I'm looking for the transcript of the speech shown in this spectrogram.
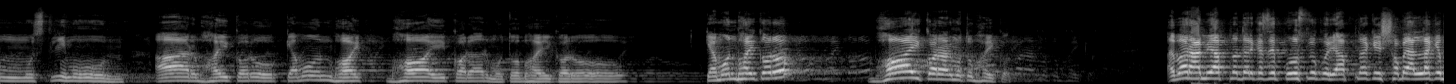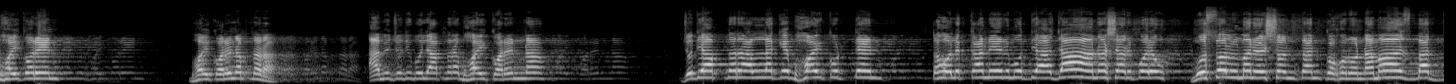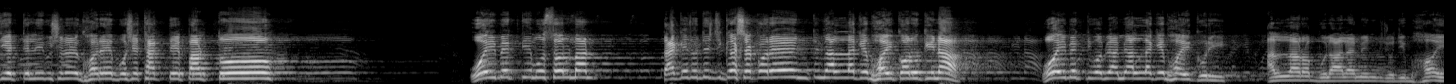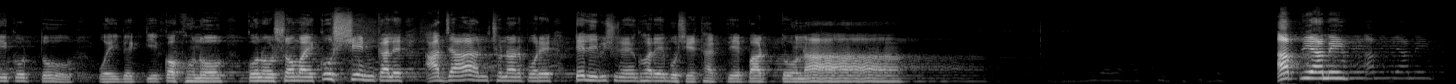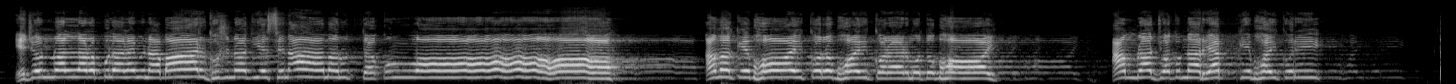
মুসলিমুন। আর ভয় করো, কেমন ভয়? ভয় করার মতো ভয় করো। কেমন ভয় করো? ভয় করার মতো ভয় করো। এবার আমি আপনাদের কাছে প্রশ্ন করি আপনাকে সবাই আল্লাহকে ভয় করেন? ভয় করেন আপনারা? আমি যদি বলি, আপনারা ভয় করেন না। যদি আপনারা আল্লাহকে ভয় করতেন, তাহলে কানের মধ্যে আজান আসার পরেও মুসলমানের সন্তান কখনো নামাজ বাদ দিয়ে টেলিভিশনের ঘরে বসে থাকতে পারত। ওই ব্যক্তি মুসলমান, তাকে যদি জিজ্ঞাসা করেন, তুমি আল্লাহকে ভয় করো কিনা ওই ব্যক্তি বলবে, আমি আল্লাহকে ভয় করি। আল্লাহ রব্বুল আলমিন যদি ভয় করত ওই ব্যক্তি কখনো কোনো সময় কোশ্চেন কালে আজান শোনার পরে টেলিভিশনের ঘরে বসে থাকতে পারত না। আপনি আমি, এজন্য আল্লাহ রব্বুল আলমিন আবার ঘোষণা দিয়েছেন, আমার আমাকে ভয় করো, ভয় করার মতো ভয়। আমরা যত না র্যাবকে ভয় করি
